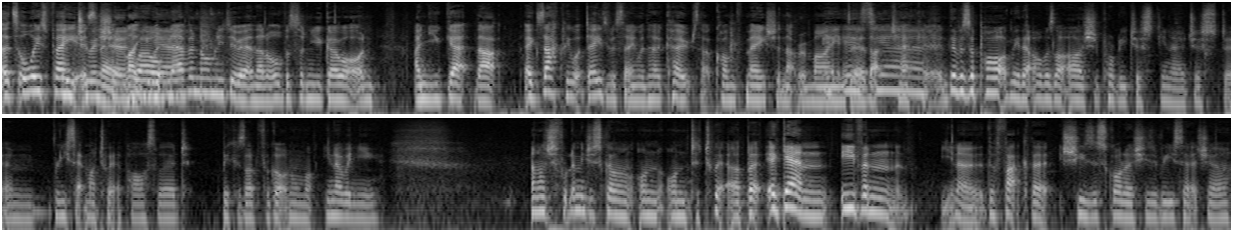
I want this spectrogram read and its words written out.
it's always fate, isn't it? Like Well- you would Yeah. never normally do it, and then all of a sudden you go on and you get that exactly what Daisy was saying with her coach, that confirmation, that reminder, is, that yeah. check in. There was a part of me that I was like, oh, I should probably just, you know, just um, reset my Twitter password because I'd forgotten all my, you know, when you. And I just thought, let me just go on on to Twitter. But again, even you know the fact that she's a scholar, she's a researcher,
